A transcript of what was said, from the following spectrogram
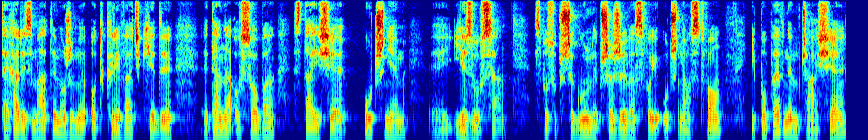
te charyzmaty możemy odkrywać, kiedy dana osoba staje się uczniem Jezusa w sposób szczególny przeżywa swoje uczniostwo i po pewnym czasie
